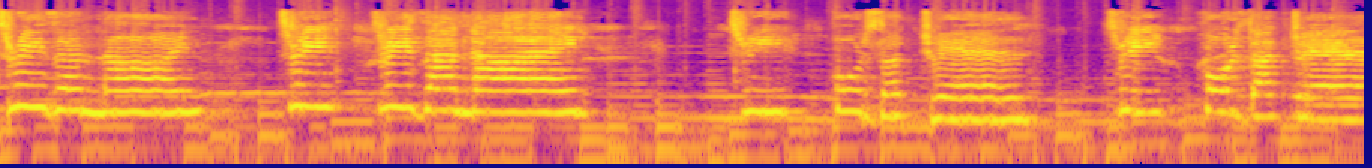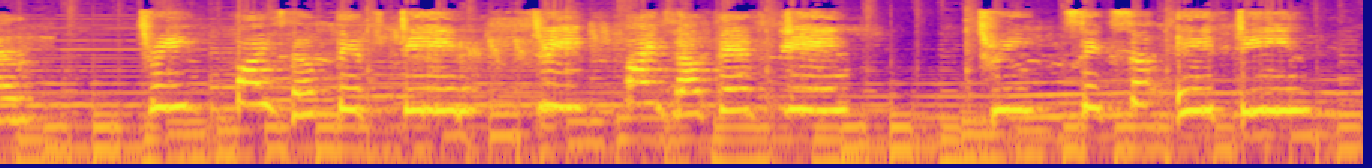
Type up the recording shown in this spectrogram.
threes are nine. Three threes are nine. Three fours are twelve. Three fours are twelve. Three fives are fifteen. Three fives are fifteen. Three six are eighteen.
